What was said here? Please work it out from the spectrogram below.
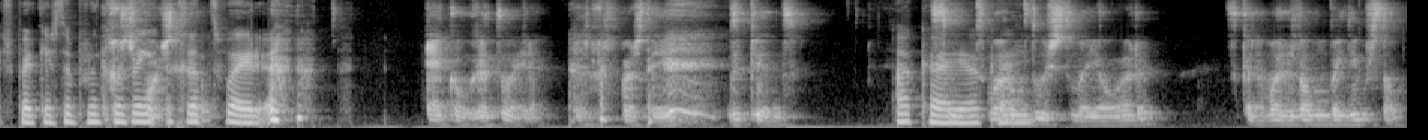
Espero que esta pergunta não tenha ratoeira. É com ratoeira. A resposta é depende. Ok, Se ok. tomar um duche de meia hora, se calhar mais vale um banho de imersão.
